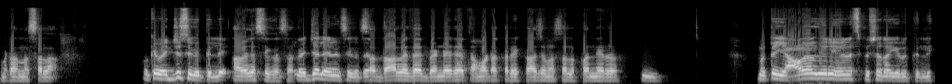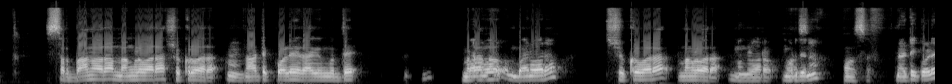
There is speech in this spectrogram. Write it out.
mutton masala. Okay veg ಸಿಗುತ್ತೆ ಇಲ್ಲಿ. ವೆಜ್ ಸಿಗುತ್ತೆ ಸರ್. ವೆಜ್ ಅಲ್ಲಿ ಏನೇನು ಸಿಗುತ್ತೆ? ಸರ್ ದಾಲ್ ಇದೆ ಬೆಂಡೆ ಇದೆ ಟೊಮೊಟೊ ಕರಿ ಕಾಜು ಮಸಾಲ ಪನ್ನೀರ್. ಮತ್ತೆ ಯಾವ ಯಾವ ದಿನ ಏನೇನು ಸ್ಪೆಷಲ್ ಆಗಿರುತ್ತೆ ಇಲ್ಲಿ? ಸರ್ ಭಾನುವಾರ ಮಂಗಳವಾರ ಶುಕ್ರವಾರ. ನಾಟಿ ಕೋಳಿ ರಾಗಿ ಮುದ್ದೆ. ಭಾನುವಾರ- ಭಾನುವಾರ? ಶುಕ್ರವಾರ ಮಂಗಳವಾರ. ಮಂಗಳವಾರ. ಮೂರು ದಿನ? ಹ್ಞೂ ಸರ್. ನಾಟಿ ಕೋಳಿ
